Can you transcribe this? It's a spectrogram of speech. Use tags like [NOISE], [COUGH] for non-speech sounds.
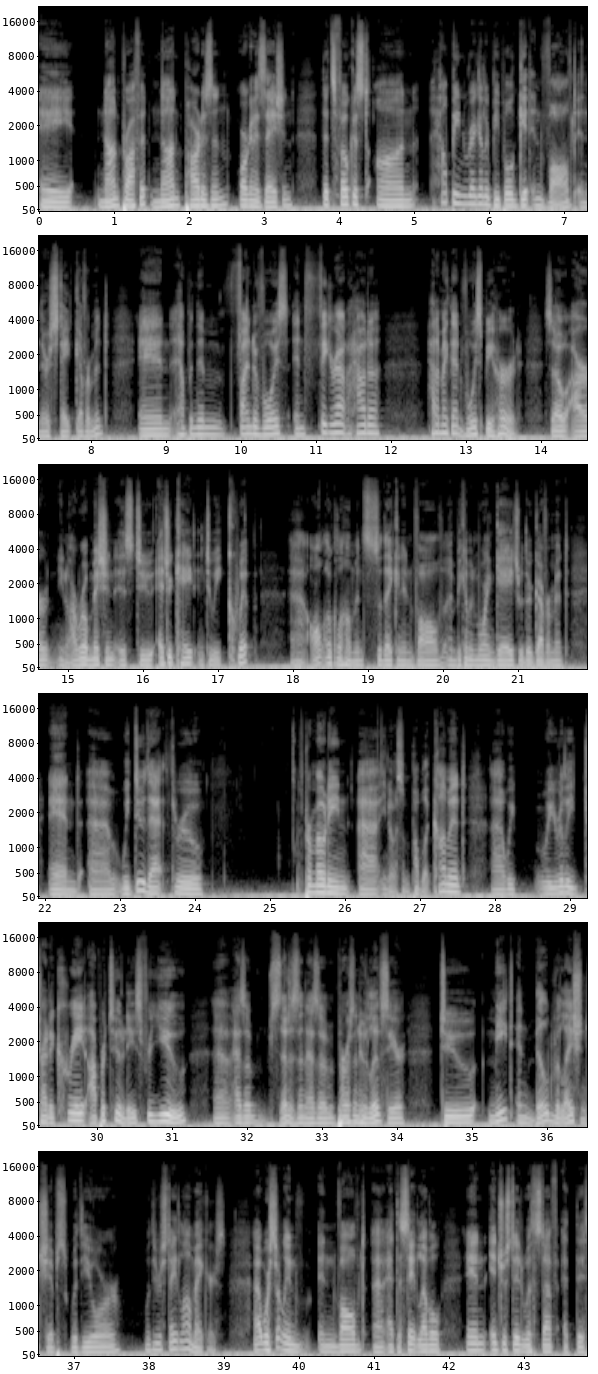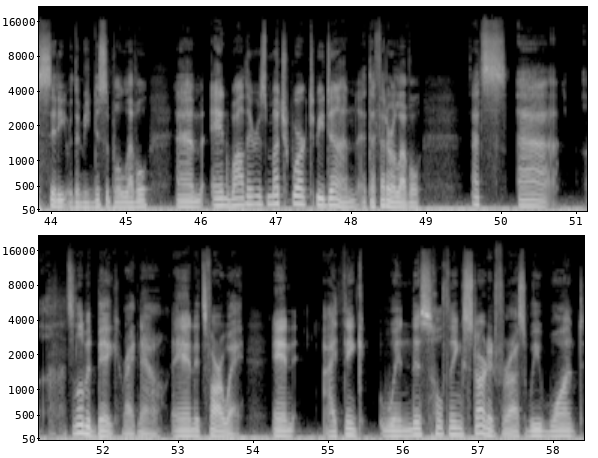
a nonprofit, nonpartisan organization that's focused on helping regular people get involved in their state government and helping them find a voice and figure out how to how to make that voice be heard. So our you know our real mission is to educate and to equip uh, all Oklahomans so they can involve and become more engaged with their government, and uh, we do that through promoting uh, you know some public comment. Uh, we we really try to create opportunities for you uh, as a citizen, as a person who lives here, to meet and build relationships with your with your state lawmakers. Uh, we're certainly in, involved at the state level and interested with stuff at the city or the municipal level. Um, and while there is much work to be done at the federal level, that's uh, that's a little bit big right now, and it's far away. And I think when this whole thing started for us, we want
